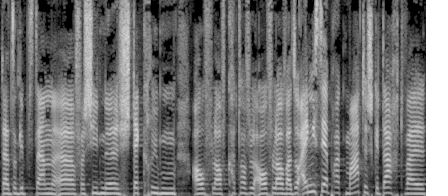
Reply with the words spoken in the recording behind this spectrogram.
dazu gibt's dann äh, verschiedene Steckrübenauflauf, Kartoffelauflauf, also eigentlich sehr pragmatisch gedacht, weil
